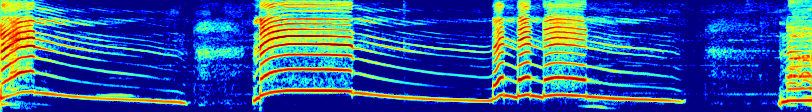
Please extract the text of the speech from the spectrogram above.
เด่นเด่นเด่นเด่นเด่นนอน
